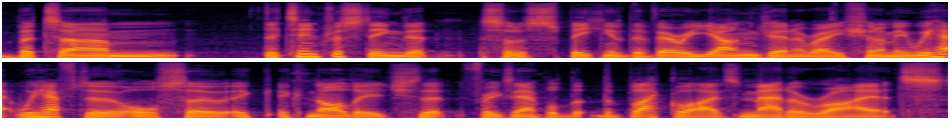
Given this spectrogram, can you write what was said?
but um, it's interesting that, sort of speaking of the very young generation, I mean, we, ha- we have to also a- acknowledge that, for example, the, the Black Lives Matter riots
